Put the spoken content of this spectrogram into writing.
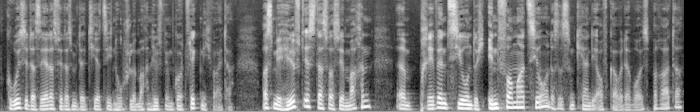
begrüße das sehr, dass wir das mit der Tierärztlichen Hochschule machen, hilft mir im Konflikt nicht weiter. Was mir hilft, ist das, was wir machen, ähm, Prävention durch Information, das ist im Kern die Aufgabe der Wolfsberater,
